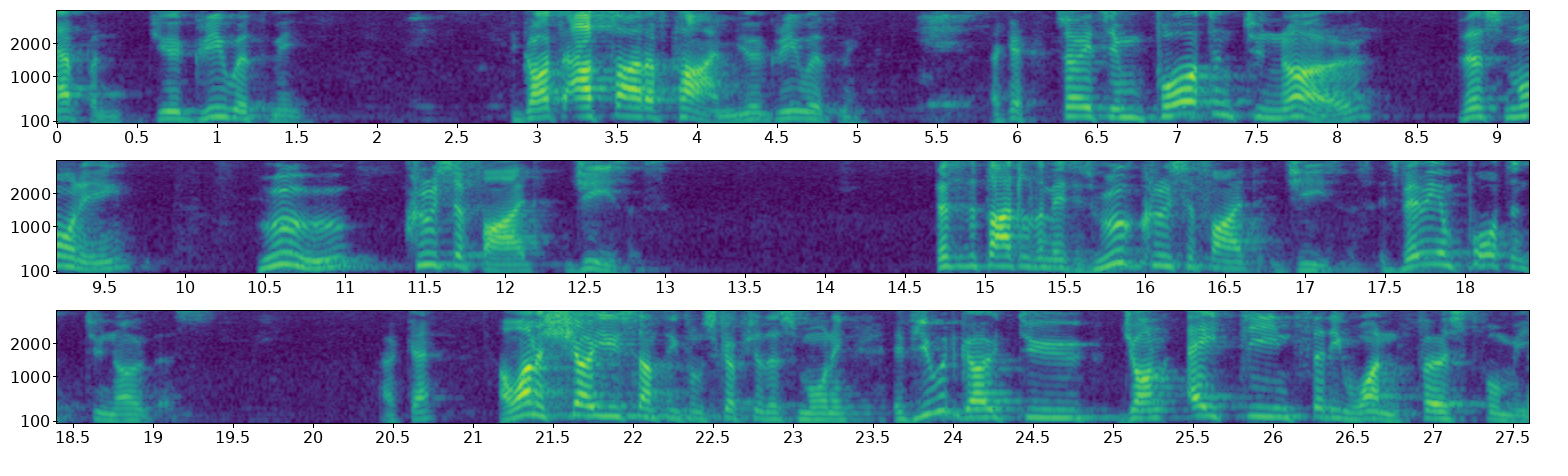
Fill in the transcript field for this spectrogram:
happen. Do you agree with me? God's outside of time. You agree with me? Okay. So it's important to know this morning who crucified Jesus. This is the title of the message. Who crucified Jesus? It's very important to know this. Okay? I want to show you something from scripture this morning. If you would go to John 18 31 first for me.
